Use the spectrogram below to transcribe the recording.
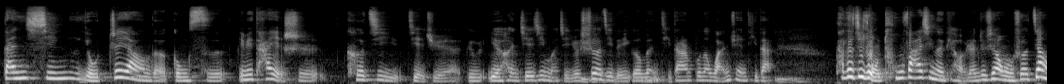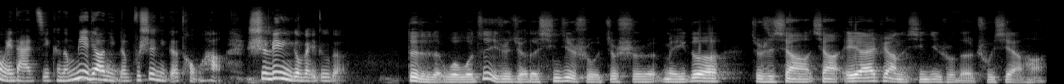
担心有这样的公司？因为它也是科技解决，比如也很接近嘛，解决设计的一个问题，当然不能完全替代。它的这种突发性的挑战，就像我们说降维打击，可能灭掉你的不是你的同行，是另一个维度的。对对对，我我自己是觉得新技术就是每一个就是像像 AI 这样的新技术的出现哈，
